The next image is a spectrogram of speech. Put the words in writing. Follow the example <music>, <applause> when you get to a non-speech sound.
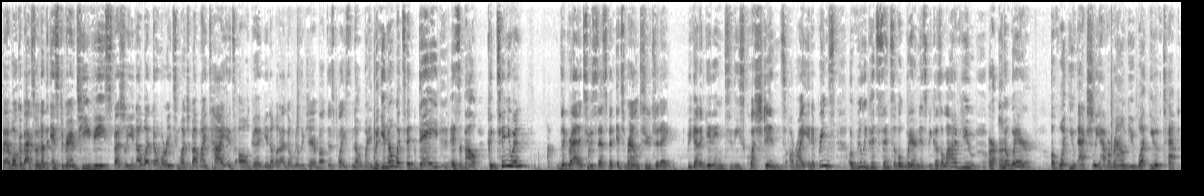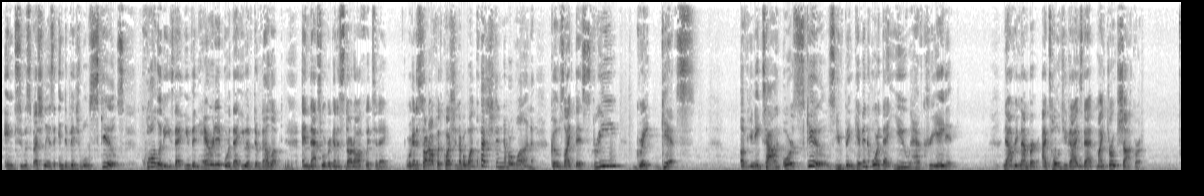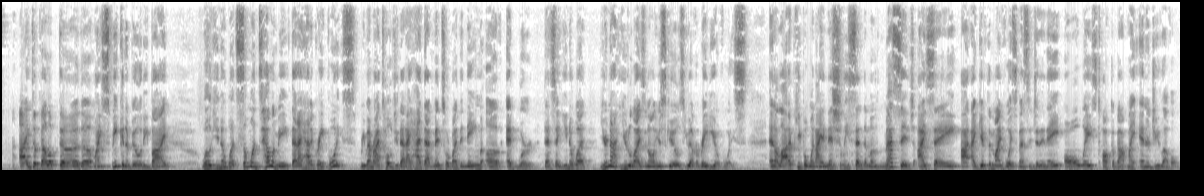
Man, welcome back to another Instagram TV special. You know what? Don't worry too much about my tie. It's all good. You know what? I don't really care about this place. No way. But you know what? Today is about continuing the gratitude assessment. It's round two today. We got to get into these questions, all right? And it brings a really good sense of awareness because a lot of you are unaware of what you actually have around you, what you have tapped into, especially as an individual, skills, qualities that you've inherited or that you have developed. And that's what we're going to start off with today. We're going to start off with question number one. Question number one goes like this Three great gifts of unique talent or skills you've been given or that you have created. Now, remember, I told you guys that my throat chakra, I developed the, the my speaking ability by well, you know what? Someone telling me that I had a great voice. Remember, I told you that I had that mentor by the name of Edward that said, you know what? You're not utilizing all your skills. You have a radio voice. And a lot of people, when I initially send them a message, I say, I, I give them my voice message and they always talk about my energy level.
